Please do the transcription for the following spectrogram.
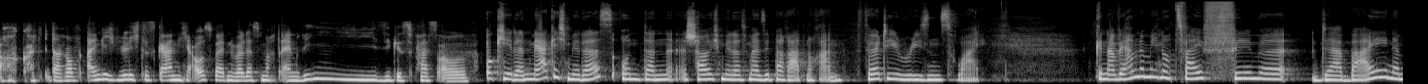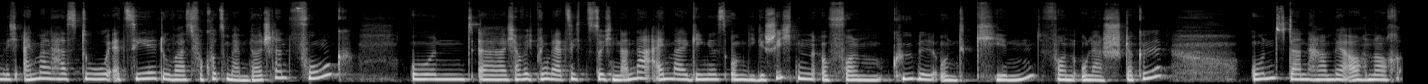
Oh Gott, darauf eigentlich will ich das gar nicht ausweiten, weil das macht ein riesiges Fass auf. Okay, dann merke ich mir das und dann schaue ich mir das mal separat noch an. 30 Reasons Why. Genau, wir haben nämlich noch zwei Filme dabei. Nämlich einmal hast du erzählt, du warst vor kurzem beim Deutschlandfunk. Und äh, ich hoffe, ich bringe da jetzt nichts durcheinander. Einmal ging es um die Geschichten vom Kübel und Kind von Ulla Stöckel. Und dann haben wir auch noch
